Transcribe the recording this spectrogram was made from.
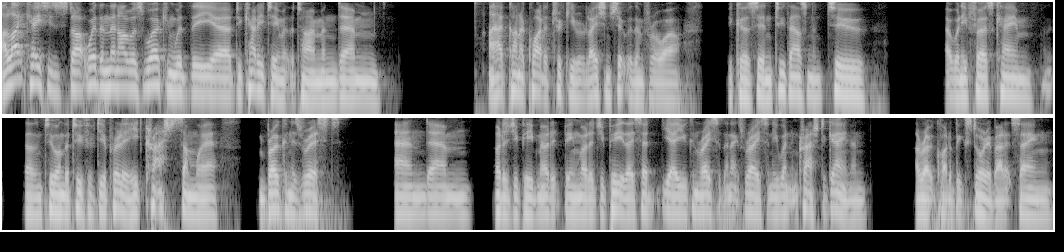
I like Casey to start with, and then I was working with the uh, Ducati team at the time, and um, I had kind of quite a tricky relationship with him for a while because in 2002, uh, when he first came, 2002 on the 250 Aprilia. He'd crashed somewhere, and broken his wrist, and um, MotoGP, Moto, being MotoGP, they said, "Yeah, you can race at the next race," and he went and crashed again. And I wrote quite a big story about it, saying,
